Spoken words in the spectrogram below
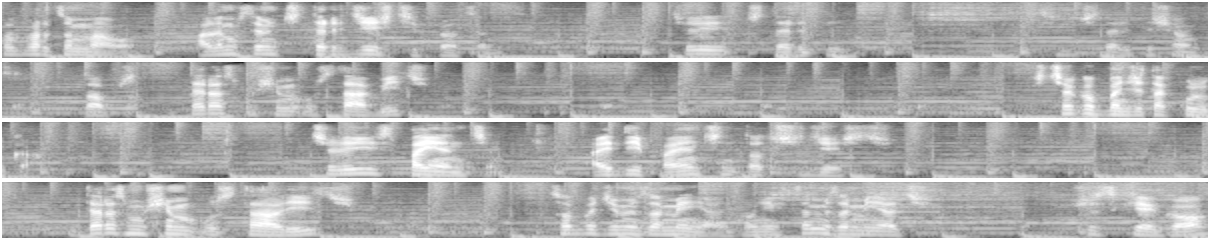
To bardzo mało, ale musimy 40%, czyli 4 ty- 4000. Dobrze, teraz musimy ustawić z czego będzie ta kulka. Czyli z pajęczyn. ID pajęczyn to 30. I teraz musimy ustalić co będziemy zamieniać, bo nie chcemy zamieniać wszystkiego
